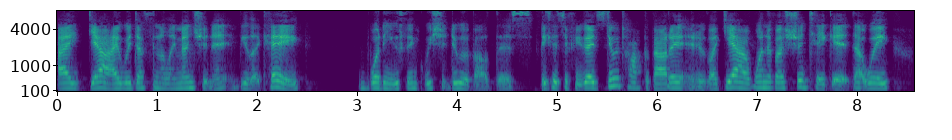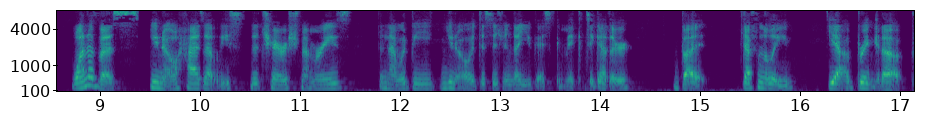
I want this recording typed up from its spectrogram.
I yeah, I would definitely mention it and be like, "Hey, what do you think we should do about this? Because if you guys do talk about it and you're like, yeah, one of us should take it, that way one of us, you know, has at least the cherished memories, then that would be, you know, a decision that you guys can make together. But definitely, yeah, bring it up.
